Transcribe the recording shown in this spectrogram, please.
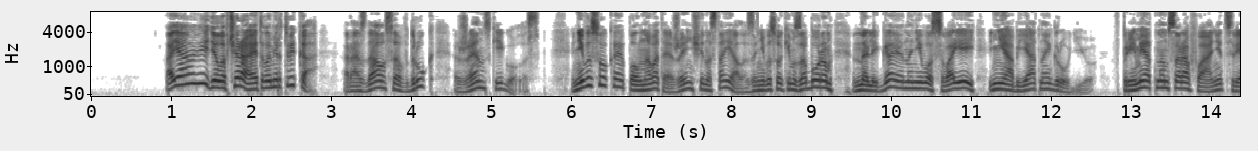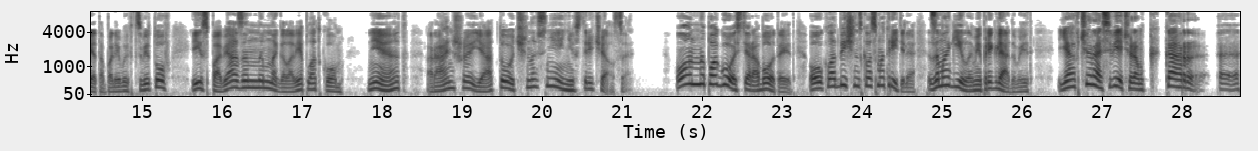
«А я видела вчера этого мертвяка», — раздался вдруг женский голос. Невысокая, полноватая женщина стояла за невысоким забором, налегая на него своей необъятной грудью, в приметном сарафане цвета полевых цветов и с повязанным на голове платком. Нет, раньше я точно с ней не встречался. Он на погосте работает, у кладбищенского смотрителя, за могилами приглядывает. Я вчера с вечером к кар... Э,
